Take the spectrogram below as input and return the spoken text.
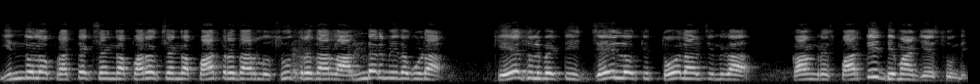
ఇందులో ప్రత్యక్షంగా పరోక్షంగా పాత్రదారులు సూత్రధారులు అందరి మీద కూడా కేసులు పెట్టి జైల్లోకి తోలాల్సిందిగా కాంగ్రెస్ పార్టీ డిమాండ్ చేస్తుంది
